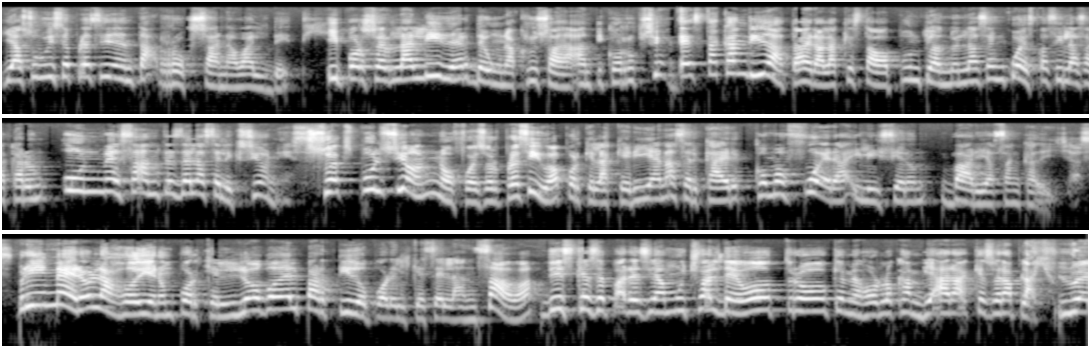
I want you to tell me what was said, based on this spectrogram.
y a su vicepresidenta Roxana Valdetti. Y por ser la líder de una cruzada anticorrupción. Esta candidata era la que estaba punteando en las encuestas y la sacaron un mes antes de las elecciones. Su expulsión no fue sorpresiva porque la querían hacer caer como fuera y le hicieron varias zancadillas. Primero la jodieron porque el logo del partido por el que se lanzaba dice que se parecía mucho al de otro, que mejor lo cambiara, que eso era plagio. Luego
